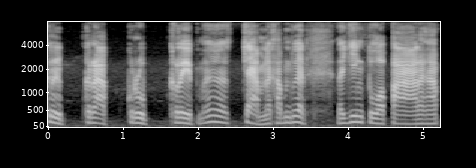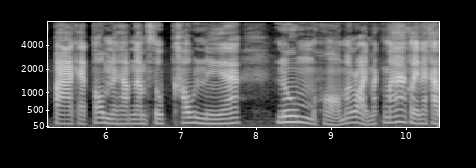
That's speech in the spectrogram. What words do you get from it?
กรึบกรับกรุบกริบเออแจ่มนะครับเพื่อนๆแล้วยิ่งตัวปลานะครับปลาแกต้มนะครับน้ำซุปเข้าเนื้อ นุ่มหอมอร่อยมาก ๆเลยนะครับ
